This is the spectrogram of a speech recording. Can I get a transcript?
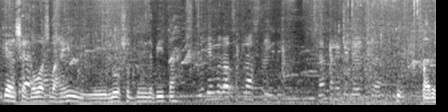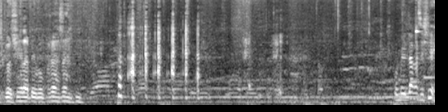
gikan sa gawas bahin, nilusog din napita. Lagyan mo lang sa plastic. Lahat ng ebidensya. Pares ko sila pipaprasan. Pumila kasi siya.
